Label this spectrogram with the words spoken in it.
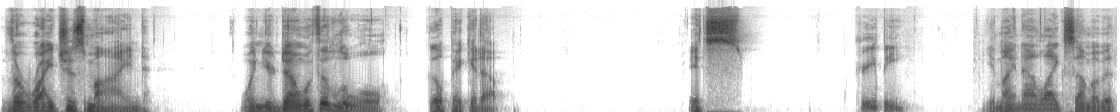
The Righteous Mind. When you're done with the Ellul, go pick it up. It's creepy. You might not like some of it.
